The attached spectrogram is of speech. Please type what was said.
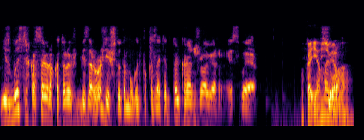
из быстрых кроссоверов, которые в бездорожье что-то могут показать, это только Range Rover SVR. Ну, Каен, наверное.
